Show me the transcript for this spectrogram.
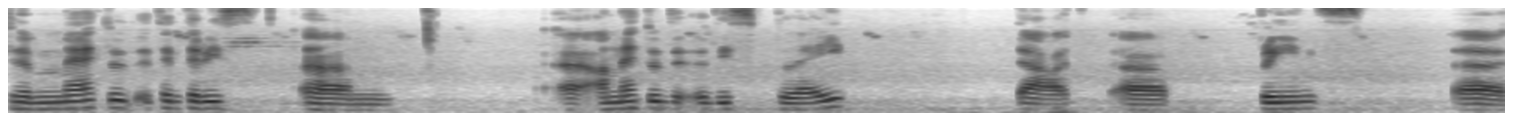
the method there is um, a method display that uh, prints uh,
